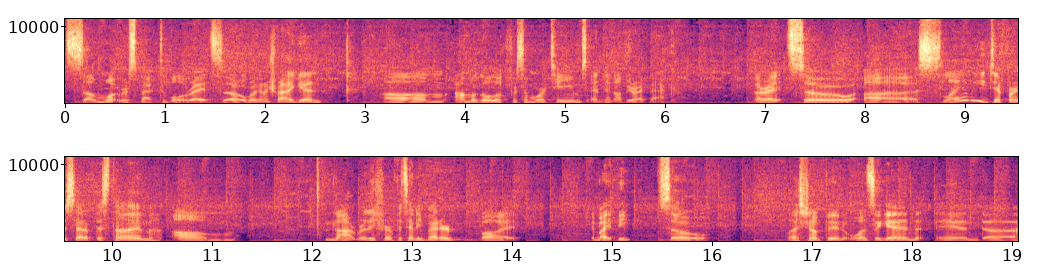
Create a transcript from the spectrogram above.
somewhat respectable, right? So we're gonna try again. Um, I'm gonna go look for some more teams and then I'll be right back. Alright, so uh, slightly different setup this time. Um, not really sure if it's any better, but it might be. So let's jump in once again, and uh,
